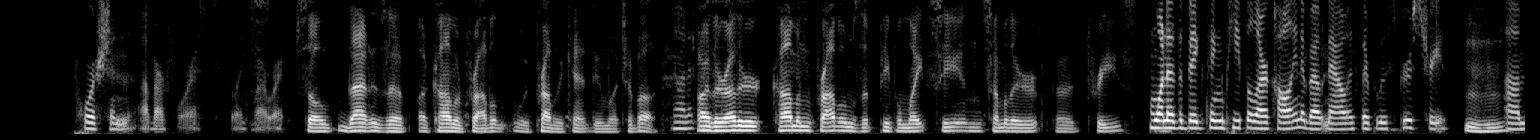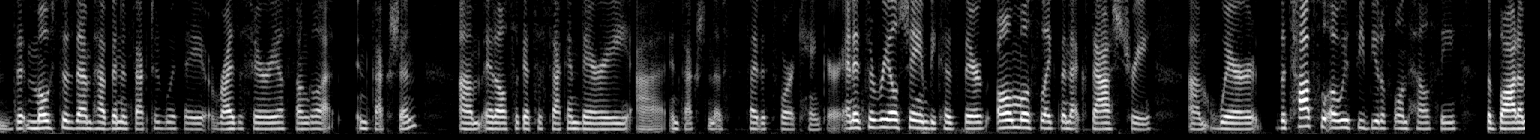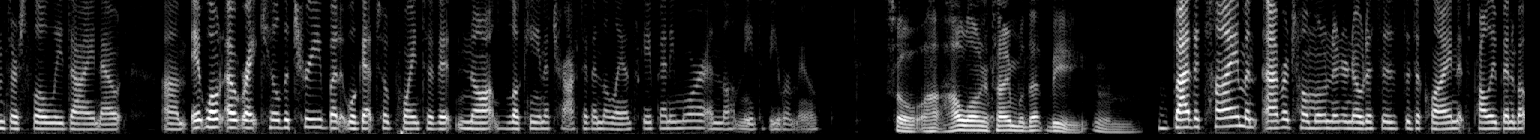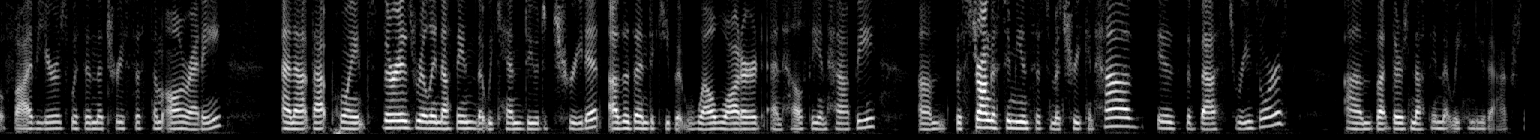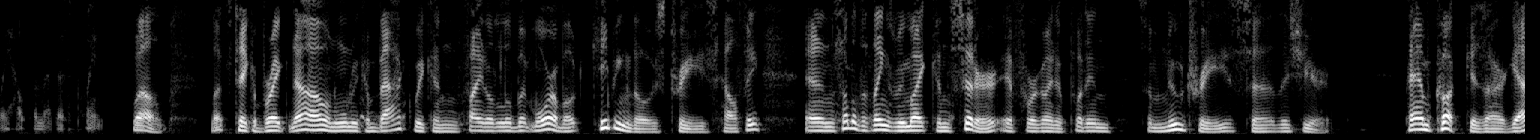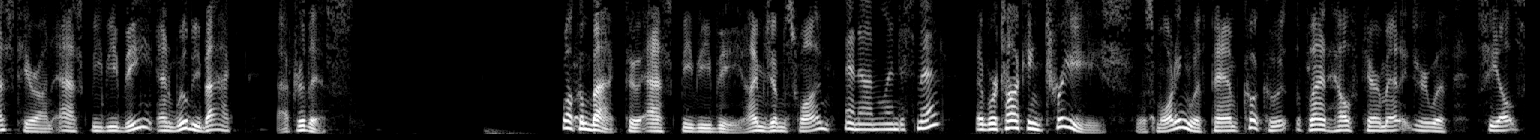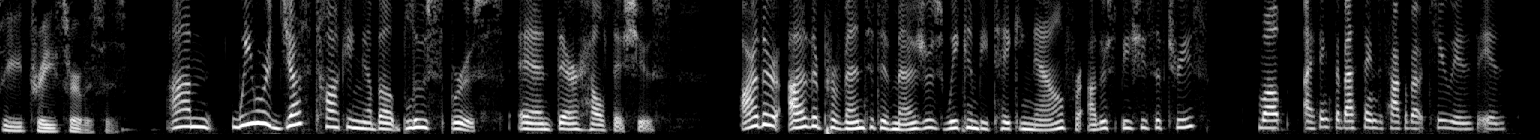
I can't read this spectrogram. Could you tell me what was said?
portion of our forest going forward. So that is a, a common problem we probably can't do much about. Are there other common problems that people might see in some of their uh, trees? One of the big thing people are calling about now is their blue spruce trees. Mm-hmm. Um, that most of them have been infected with a Rhizosphaera fungal infection. Um, it also gets a secondary uh, infection of Cytospora canker. And it's a real shame because they're almost like the next ash tree, um, where the tops will always be beautiful and healthy, the bottoms are slowly dying out. Um, it won't outright kill the tree, but it will get to a point of it not looking attractive in the landscape anymore, and they'll need to be removed. So, uh, how long a time would that be? Um... By the time an average homeowner notices the decline, it's probably been about five years within the tree system already. And at that point, there is really nothing that we can do to treat it other than to keep it well watered and healthy and happy. Um, the strongest immune system a tree can have is the best resource, um, but there's nothing that we can do to actually help them at this point. Well, let's take a break now, and when we come back, we can find out a little bit more about keeping those trees healthy and some of the things we might consider if we're going to put in some new trees uh, this year. Pam Cook is our guest here on Ask BBB, and we'll be back after this. Welcome back to Ask BBB. I'm Jim Swan. And I'm Linda Smith. And we're talking trees this morning with Pam Cook, who is the plant health care manager with CLC Tree Services. Um, we were just talking about blue spruce and their health issues. Are there other preventative measures we can be taking now for other species of trees? Well, I think the best thing to talk about too is is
